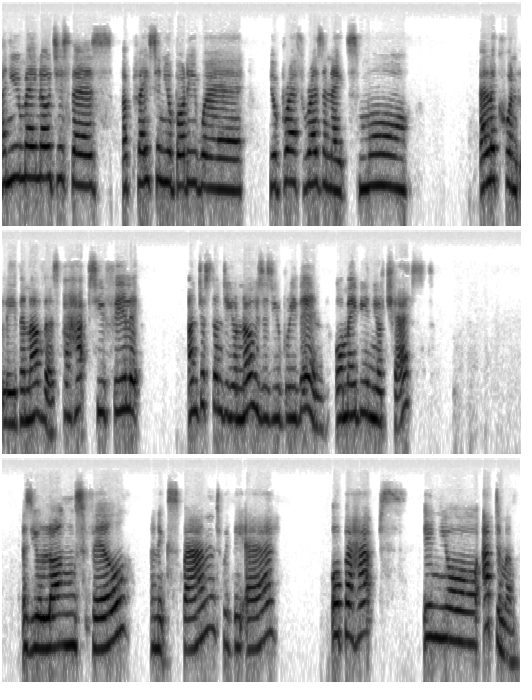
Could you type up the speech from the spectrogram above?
And you may notice there's a place in your body where your breath resonates more eloquently than others. Perhaps you feel it and just under your nose as you breathe in, or maybe in your chest as your lungs fill and expand with the air, or perhaps in your abdomen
